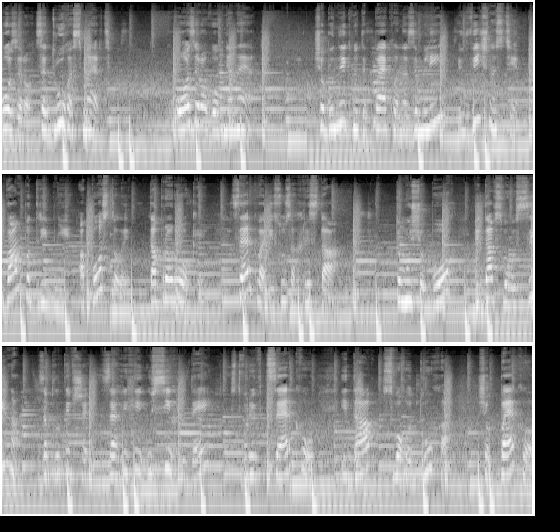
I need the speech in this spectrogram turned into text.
озеро. Це друга смерть. Озеро вогняне. Щоб уникнути пекла на землі і у вічності, вам потрібні апостоли та пророки, церква Ісуса Христа. Тому що Бог віддав свого сина, заплативши за гріхи усіх людей, створив церкву і дав свого духа, щоб пекло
